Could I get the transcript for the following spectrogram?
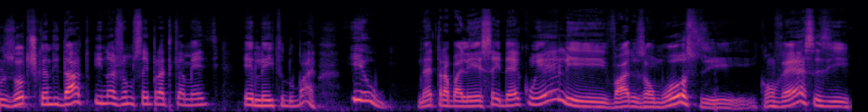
os outros candidatos e nós vamos sair praticamente eleito do bairro. E eu né, trabalhei essa ideia com ele, vários almoços e conversas, e,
